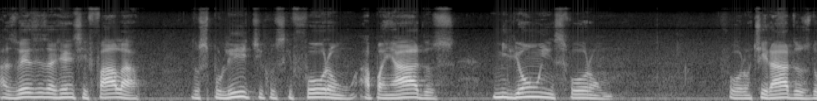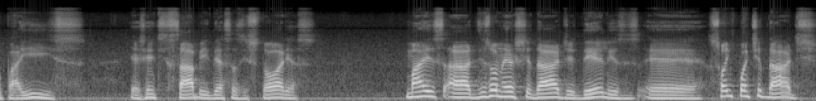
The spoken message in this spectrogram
Às vezes a gente fala dos políticos que foram apanhados, milhões foram foram tirados do país, e a gente sabe dessas histórias. Mas a desonestidade deles é só em quantidade.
